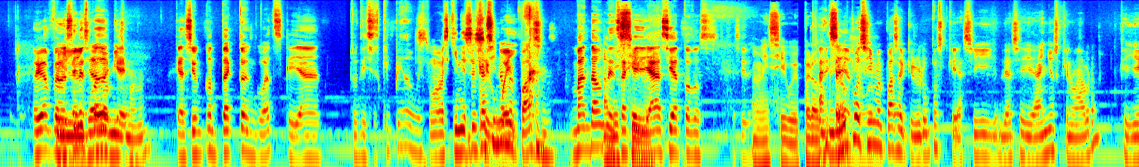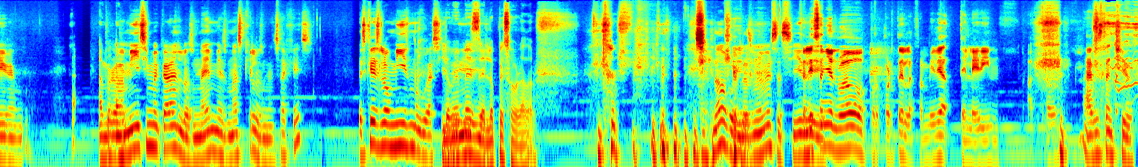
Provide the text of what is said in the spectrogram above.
Oiga, pero y sí le les puedo lo que, mismo, ¿no? que hacía un contacto en WhatsApp que ya tú dices, ¿qué pedo, güey? ¿quién es ese Casi no me pasa. Manda un mensaje sí, ya así a todos. Así de, A mí sí, güey, pero... En grupos sí me pasa que grupos que así de hace años que no abro, que llegan, güey. Pero a mí sí me cagan los memes más que los mensajes. Es que es lo mismo, güey, así. Los de- memes de López Obrador. No, güey, los memes así Feliz de... año nuevo por parte de la familia Telerín. Ah, están chidos.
